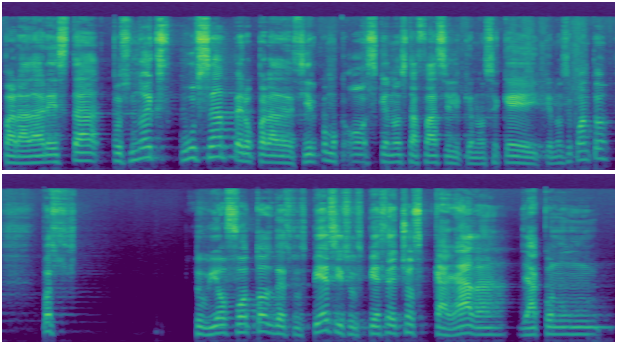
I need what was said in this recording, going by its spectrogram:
Para dar esta, pues no excusa, pero para decir como que, oh, es que no está fácil y que no sé qué y que no sé cuánto, pues subió fotos de sus pies y sus pies hechos cagada, ya con un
